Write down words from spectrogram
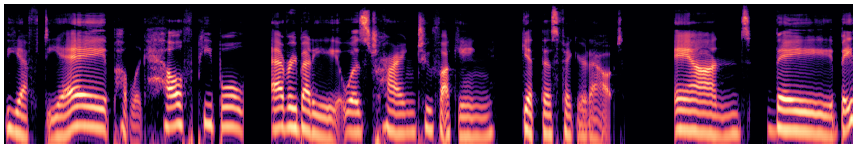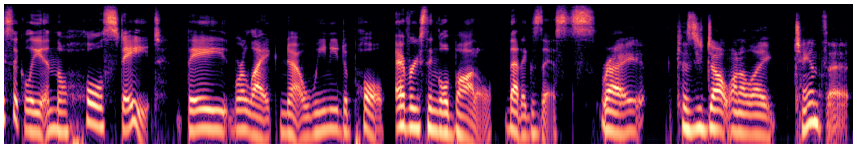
the FDA, public health people, everybody was trying to fucking get this figured out. And they basically in the whole state, they were like, "No, we need to pull every single bottle that exists." Right. Because you don't want to like chance it.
